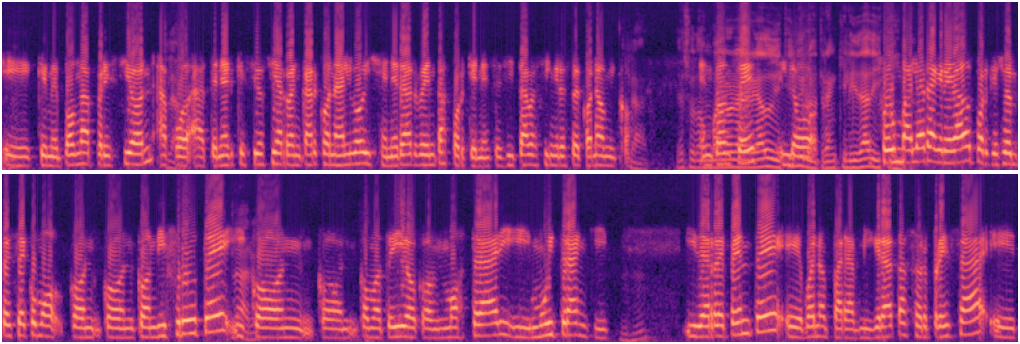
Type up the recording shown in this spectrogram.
eh, que me ponga presión a, tener que sí o sí arrancar con algo y generar ventas porque necesitaba ese ingreso económico. Eso da un valor agregado y una tranquilidad Fue un valor agregado porque yo empecé como con, con, con disfrute y con, con, como te digo, con mostrar y, muy tranqui y de repente, eh, bueno, para mi grata sorpresa, eh,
